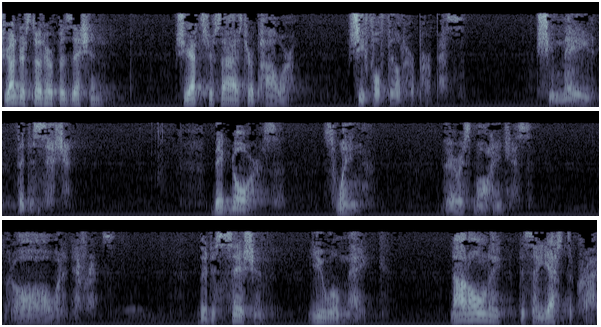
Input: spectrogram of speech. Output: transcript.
She understood her position. She exercised her power. She fulfilled her purpose. She made the decision. Big doors swing, very small hinges. But oh, what a difference. The decision you will make, not only to say yes to Christ,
